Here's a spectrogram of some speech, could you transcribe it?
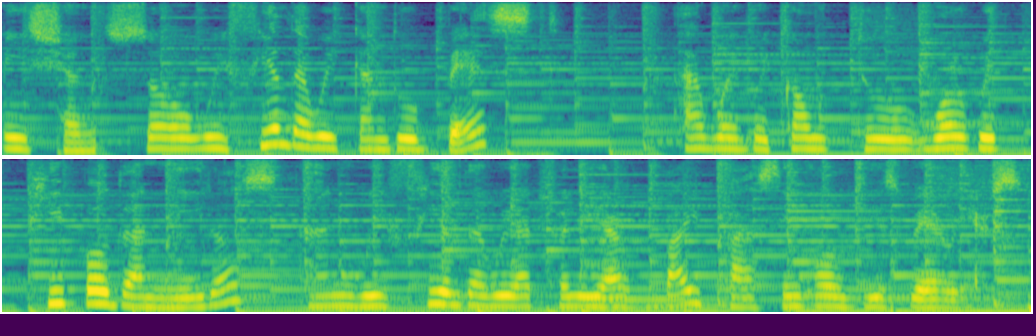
mission. So we feel that we can do best when we come to work with people that need us and we feel that we actually are bypassing all these barriers.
